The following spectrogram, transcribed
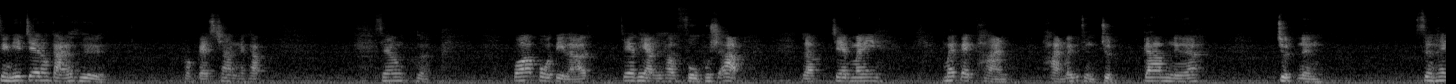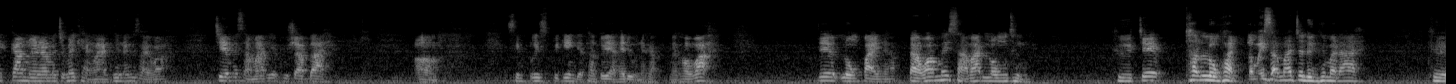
สิ่งที่เจ้ต้องการก็คือ progression นะครับเจ้ต้องเผื่อเพราะว่าปกติแล้วเจ้พยายามจะทำ full push up แล้วเจ้ไม่ไม่ไปผ่านผ่านไม่ไปถึงจุดกล้ามเนื้อจุดหนึ่ง ซึ่งให้กล้ามเนื้อนั้นมันจะไม่แข็งแรงขึ้นนั่นก็หมายว่าเจมไม่สามารถที่จะ push up ได้ simply speaking เดี๋ยวทำตัวอย่างให้ดูนะครับหมายความว่าเจลงไปนะครับ แต่ว่าไม่สามารถลงถึง คือเจถ้าลงผ่านเราไม่สามารถจะดึงขึ้นมาได้ คือ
